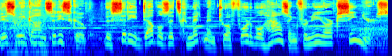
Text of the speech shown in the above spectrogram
This week on Cityscoop, the city doubles its commitment to affordable housing for New York seniors.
